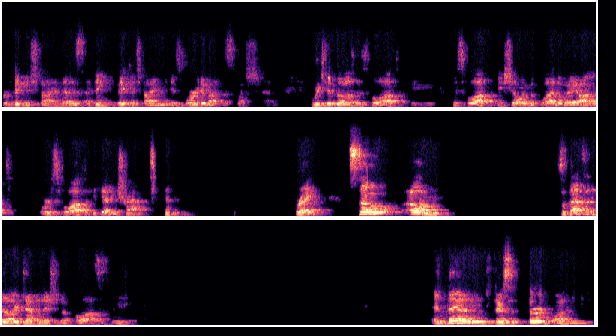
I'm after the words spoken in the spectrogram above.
for Wittgenstein. That is, I think Wittgenstein is worried about this question. Which of those is philosophy? Is philosophy showing the fly the way out, or is philosophy getting trapped? right. So, um, so that's another definition of philosophy. And then there's a third one.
